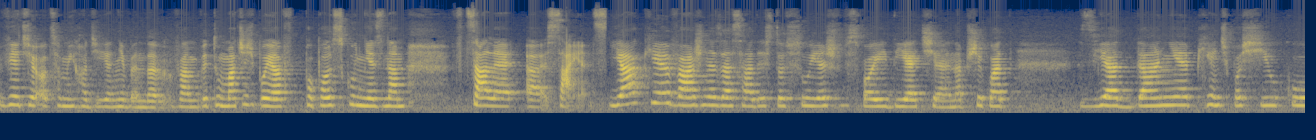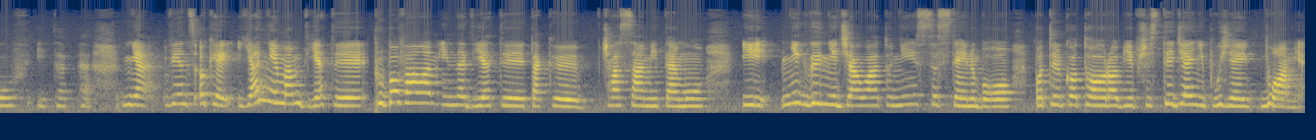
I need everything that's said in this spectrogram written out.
wiecie o co mi chodzi, ja nie będę wam wytłumaczyć, bo ja po polsku nie znam wcale e, science. Jakie ważne zasady stosujesz w swojej diecie? Na przykład zjadanie, pięć posiłków itp. Nie, więc okej, ja nie mam diety. Próbowałam inne diety tak y, czasami temu i nigdy nie działa, to nie jest sustainable, bo tylko to robię przez tydzień i później łamię.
